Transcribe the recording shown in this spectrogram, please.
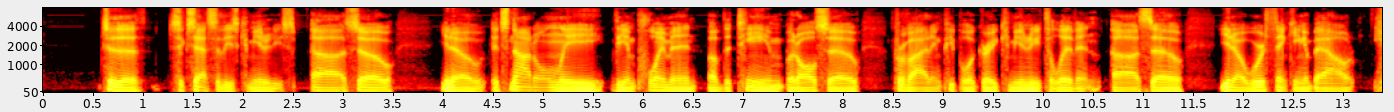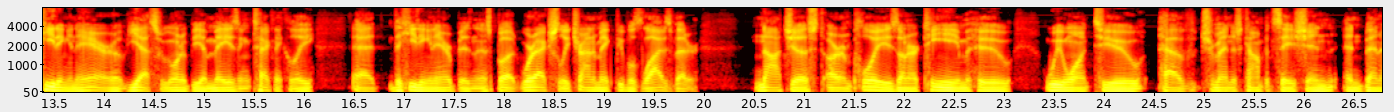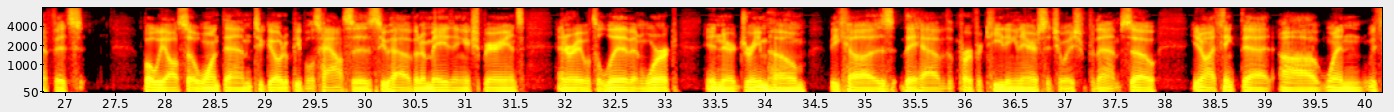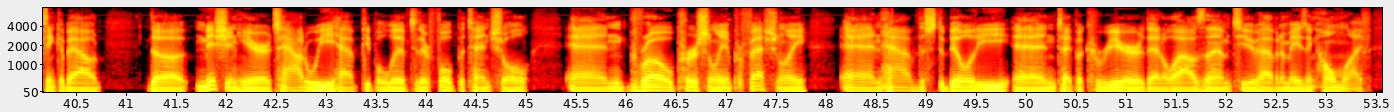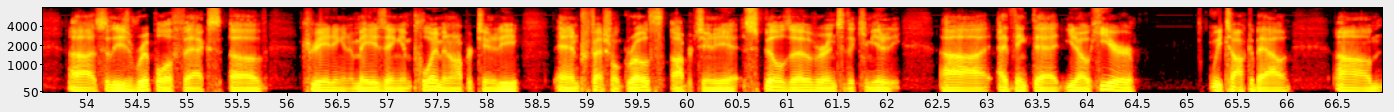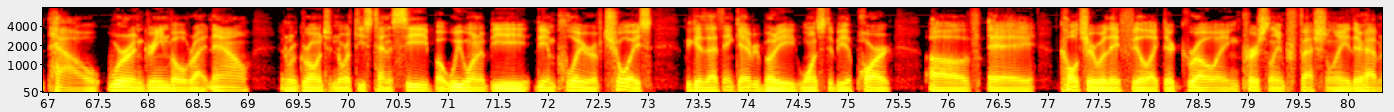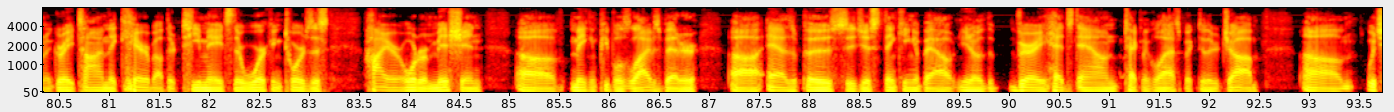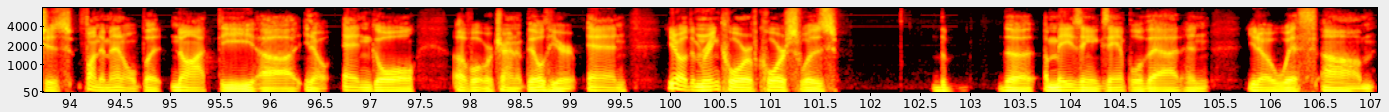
to the success of these communities. Uh, so, you know, it's not only the employment of the team, but also providing people a great community to live in. Uh, so, you know, we're thinking about heating and air. Of yes, we want to be amazing technically at the heating and air business, but we're actually trying to make people's lives better not just our employees on our team who we want to have tremendous compensation and benefits, but we also want them to go to people's houses who have an amazing experience and are able to live and work in their dream home because they have the perfect heating and air situation for them. So, you know, I think that uh, when we think about the mission here, it's how do we have people live to their full potential and grow personally and professionally and have the stability and type of career that allows them to have an amazing home life. Uh, so these ripple effects of creating an amazing employment opportunity and professional growth opportunity spills over into the community. Uh, I think that you know here we talk about um, how we're in Greeneville right now and we're growing to Northeast Tennessee, but we want to be the employer of choice because I think everybody wants to be a part of a culture where they feel like they're growing personally and professionally. They're having a great time. They care about their teammates. They're working towards this higher order mission of making people's lives better, uh, as opposed to just thinking about you know the very heads down technical aspect of their job, um, which is fundamental, but not the uh, you know end goal of what we're trying to build here. And you know the Marine Corps, of course, was the the amazing example of that, and you know with um,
